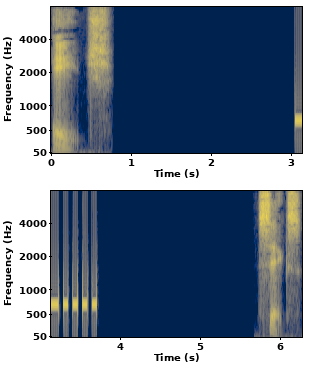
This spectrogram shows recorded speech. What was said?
H. Six.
